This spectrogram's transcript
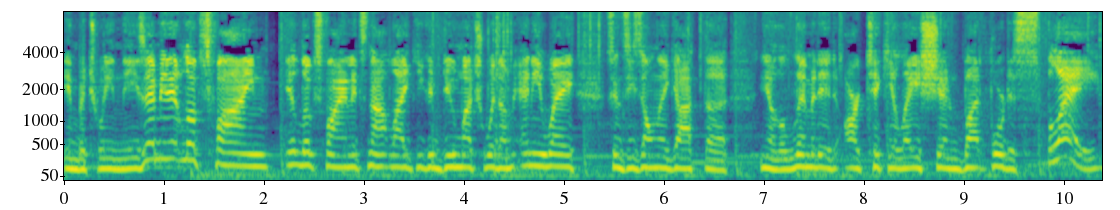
in between these. I mean, it looks fine. It looks fine. It's not like you can do much with him anyway, since he's only got the, you know, the limited articulation. But for display,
